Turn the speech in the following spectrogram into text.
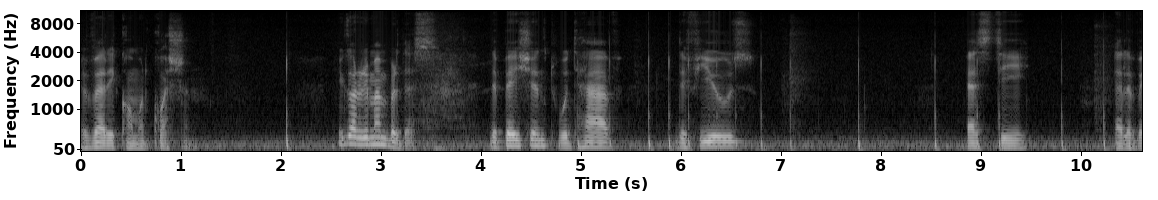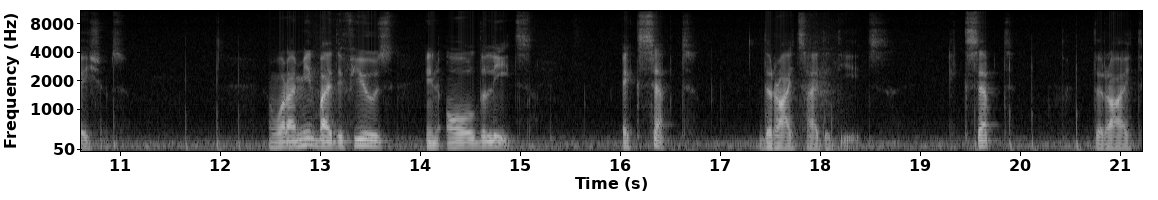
A very common question. You got to remember this. The patient would have diffuse ST elevations. And what I mean by diffuse in all the leads, except the right-sided leads, except the right-sided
